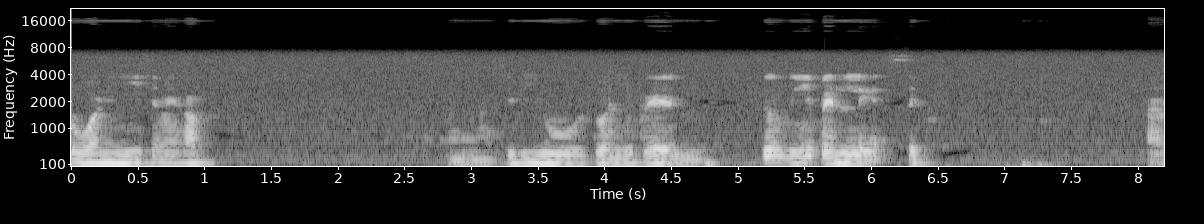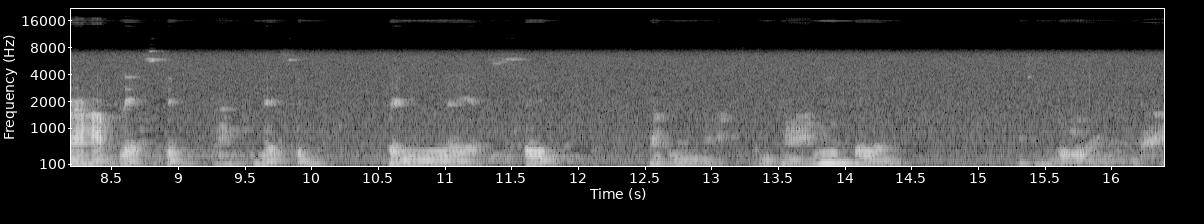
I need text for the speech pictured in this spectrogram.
ตัวนี้ใช่ไหมครับ CPU ตัวนี้เป็นเครื่องนี้เป็นเลทสิบนะครับเลทสิบเลทสิบเป็นเลทสิบครับนี่นะผมหาไม่เจอดูอย่างได้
